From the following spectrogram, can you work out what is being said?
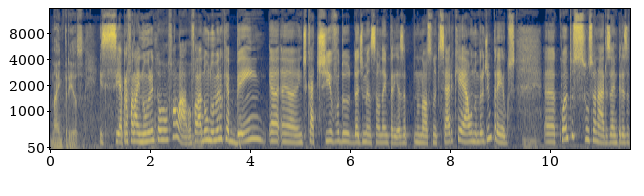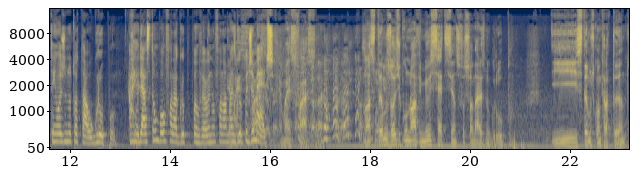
na empresa. E se é para falar em número, então vamos falar. Vamos falar de um número que é bem é, é, indicativo do, da dimensão da empresa no nosso noticiário, que é o número de empregos. Uhum. Uh, quantos funcionários a empresa tem hoje no total, o grupo? Ah, aliás, tão bom falar grupo Panvel e não falar é mais, mais, grupo fácil, de média. É mais fácil. Né? Nós estamos hoje com 9.700 funcionários no grupo e estamos contratando.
